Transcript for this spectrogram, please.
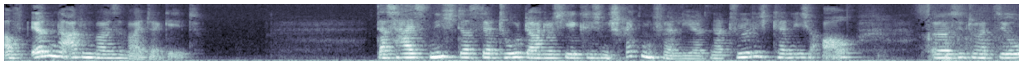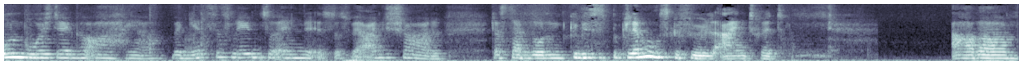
auf irgendeine Art und Weise weitergeht. Das heißt nicht, dass der Tod dadurch jeglichen Schrecken verliert. Natürlich kenne ich auch äh, Situationen, wo ich denke, ach ja, wenn jetzt das Leben zu Ende ist, das wäre eigentlich schade, dass dann so ein gewisses Beklemmungsgefühl eintritt. Aber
